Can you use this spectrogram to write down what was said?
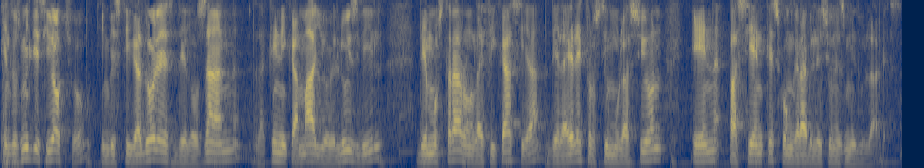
2018, investigadores de Lausanne, la Clínica Mayo de Louisville, demostraron la eficacia de la electroestimulación en pacientes con graves lesiones medulares.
